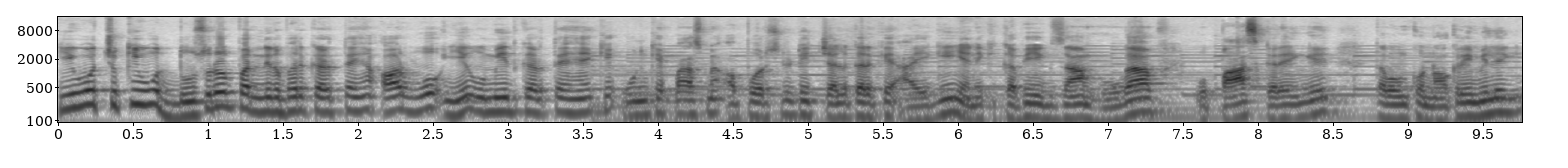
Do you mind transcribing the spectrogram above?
कि वो चूँकि वो दूसरों पर निर्भर करते हैं और वो ये उम्मीद करते हैं कि उनके पास में अपॉर्चुनिटी चल करके आएगी, यानी कि कभी एग्ज़ाम होगा, वो पास करेंगे, तब उनको नौकरी मिलेगी।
